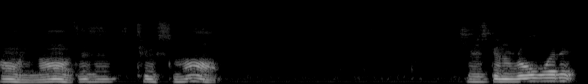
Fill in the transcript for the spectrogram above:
Oh no, this is too small. We're just gonna roll with it.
